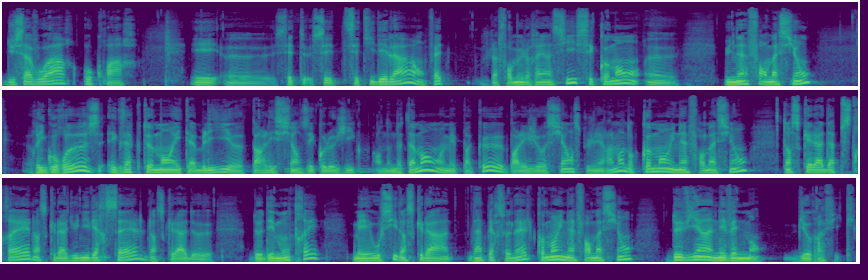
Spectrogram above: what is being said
du savoir au croire. Et euh, cette, cette, idée-là, en fait, je la formulerai ainsi, c'est comment euh, une information rigoureuse, exactement établie euh, par les sciences écologiques, notamment, mais pas que, par les géosciences plus généralement. Donc comment une information, dans ce qu'elle a d'abstrait, dans ce qu'elle a d'universel, dans ce qu'elle a de démontré, mais aussi dans ce qu'elle a d'impersonnel, comment une information devient un événement biographique.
